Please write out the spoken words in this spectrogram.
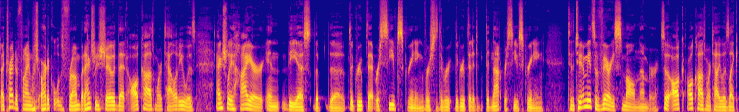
I tried to find which article it was from, but actually showed that all cause mortality was actually higher in the uh, the the the group that received screening versus the the group that did not receive screening. To the two, I mean, it's a very small number. So all all cause mortality was like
